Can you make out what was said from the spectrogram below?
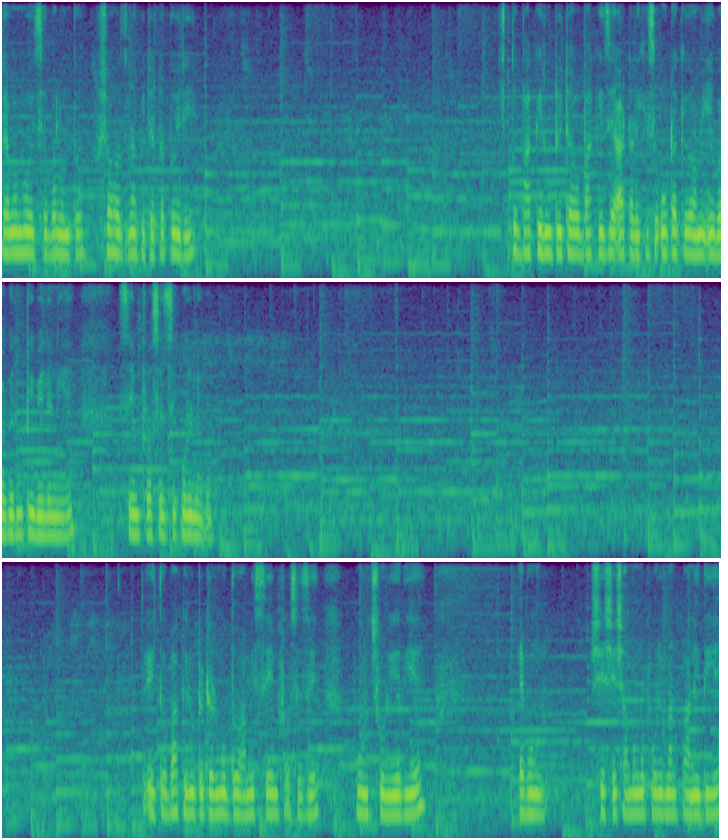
কেমন হয়েছে বলুন তো? সহজ না পিঠাটা তৈরি? তো বাকি রুটিটাও, বাকি যে আটা রেখেছি, ওটাকেও আমি এভাবে রুটি বেলে নিয়ে সেম প্রসেসে করে নেব। তো এই তো বাকি রুটিটার মধ্যেও আমি সেম প্রসেসে পুর ছড়িয়ে দিয়ে এবং শেষে সামান্য পরিমাণ পানি দিয়ে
